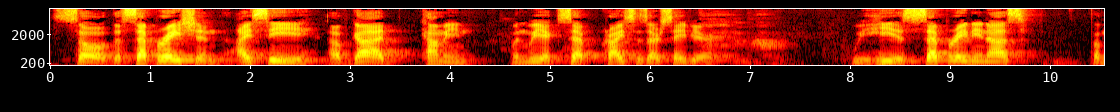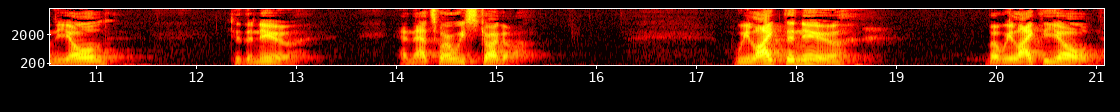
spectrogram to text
So the separation I see of God coming when we accept Christ as our Savior, we, He is separating us from the old to the new. And that's where we struggle. We like the new, but we like the old.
